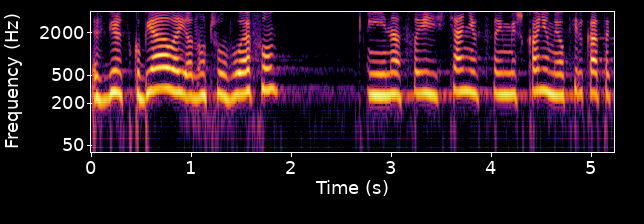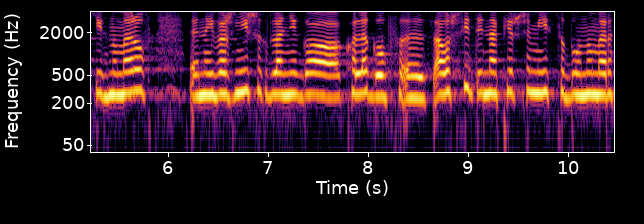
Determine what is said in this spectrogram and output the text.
w Bielsku Białej, on uczył WF-u. I na swojej ścianie, w swoim mieszkaniu miał kilka takich numerów e, najważniejszych dla niego kolegów e, z Auschwitz i na pierwszym miejscu był numer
